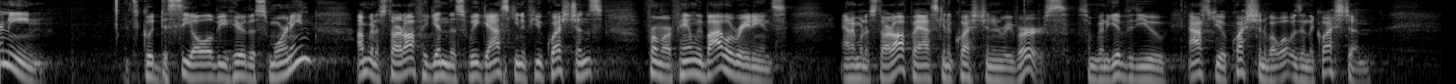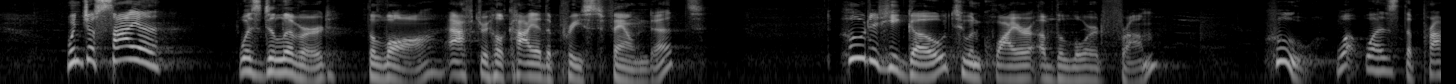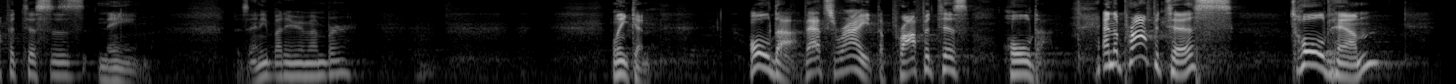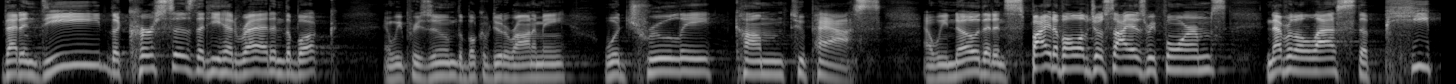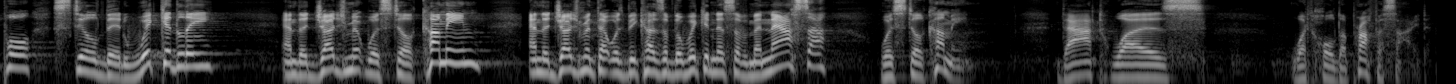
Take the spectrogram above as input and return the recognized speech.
morning. It's good to see all of you here this morning. I'm going to start off again this week asking a few questions from our family Bible readings. And I'm going to start off by asking a question in reverse. So I'm going to give you ask you a question about what was in the question. When Josiah was delivered the law after Hilkiah the priest found it, who did he go to inquire of the Lord from? Who? What was the prophetess's name? Does anybody remember? Lincoln. Huldah, that's right, the prophetess Huldah. And the prophetess told him that indeed the curses that he had read in the book, and we presume the book of Deuteronomy, would truly come to pass. And we know that in spite of all of Josiah's reforms, nevertheless, the people still did wickedly, and the judgment was still coming, and the judgment that was because of the wickedness of Manasseh was still coming. That was what Huldah prophesied.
